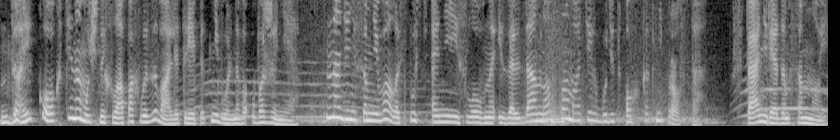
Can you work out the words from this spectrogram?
Да и когти на мощных лапах вызывали трепет невольного уважения. Надя не сомневалась, пусть они и словно изо льда, но сломать их будет ох как непросто. «Стань рядом со мной»,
